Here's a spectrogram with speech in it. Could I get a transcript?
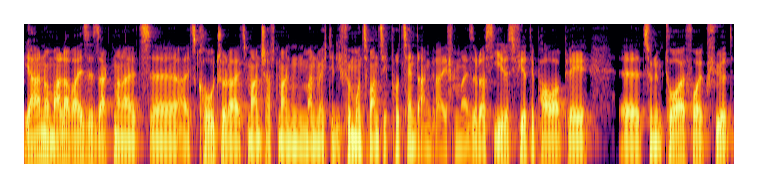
Ja, normalerweise sagt man als, äh, als Coach oder als Mannschaft, man, man möchte die 25 Prozent angreifen. Also, dass jedes vierte Powerplay äh, zu einem Torerfolg führt,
